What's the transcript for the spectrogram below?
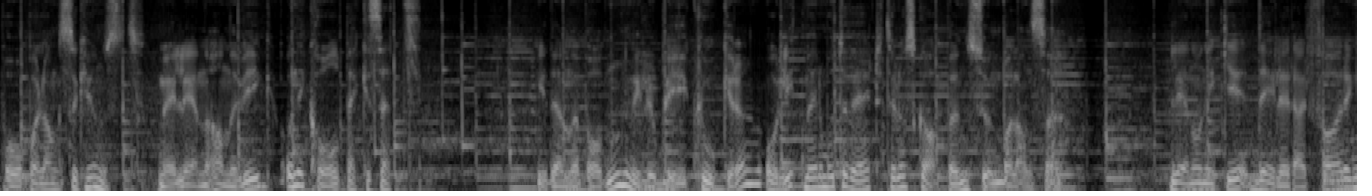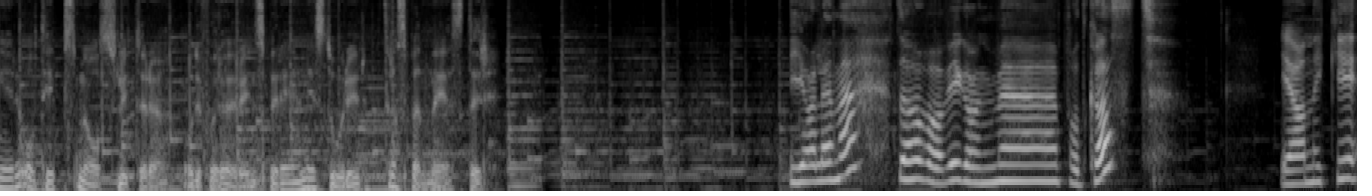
på Balansekunst med Lene Hannevig og Nicole Bekkeseth. I denne podden vil du bli klokere og litt mer motivert til å skape en sunn balanse. Lene og Nikki deler erfaringer og tips med oss lyttere, og du får høre inspirerende historier fra spennende gjester. Ja, Lene. Da var vi i gang med podkast. Ja, Nikki.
